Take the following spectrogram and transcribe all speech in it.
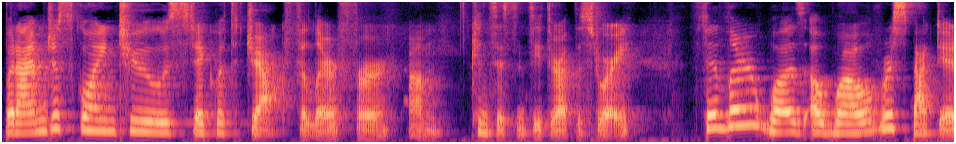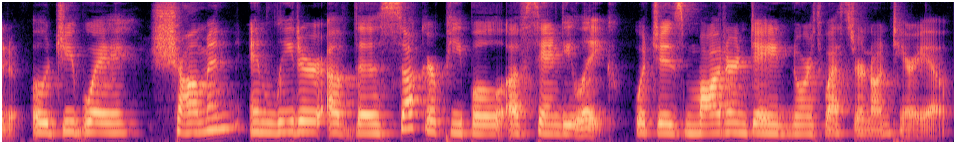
But I'm just going to stick with Jack Fiddler for um, consistency throughout the story. Fiddler was a well respected Ojibwe shaman and leader of the Sucker people of Sandy Lake, which is modern day northwestern Ontario.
